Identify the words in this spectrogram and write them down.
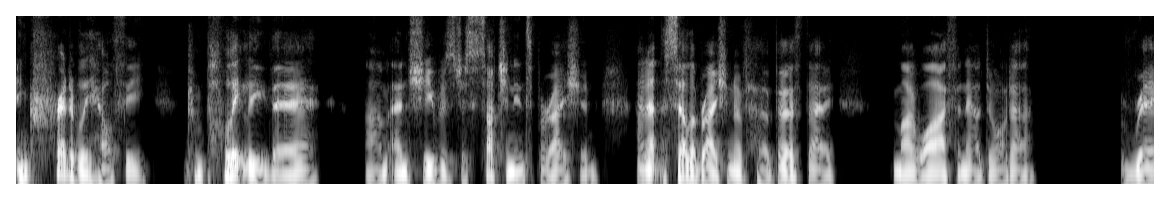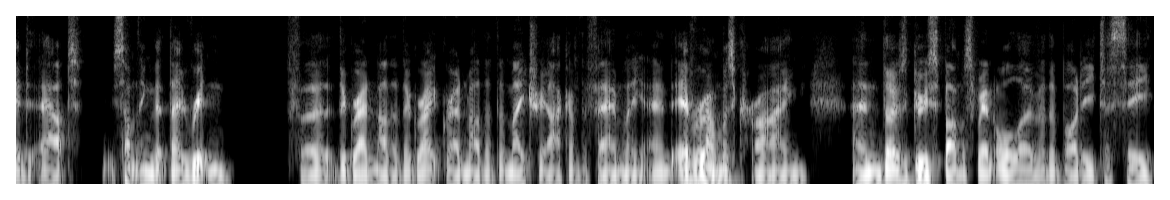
incredibly healthy, completely there. Um, and she was just such an inspiration. And at the celebration of her birthday, my wife and our daughter read out something that they'd written for the grandmother, the great grandmother, the matriarch of the family, and everyone was mm. crying. And those goosebumps went all over the body to see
